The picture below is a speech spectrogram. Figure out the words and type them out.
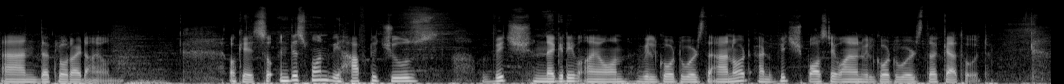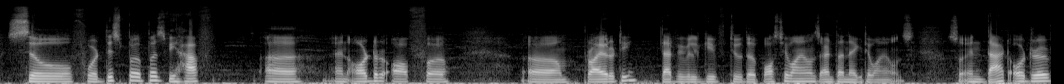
and the chloride ion. Okay so in this one we have to choose which negative ion will go towards the anode and which positive ion will go towards the cathode. So for this purpose we have uh, an order of uh, um, priority that we will give to the positive ions and the negative ions. So in that order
